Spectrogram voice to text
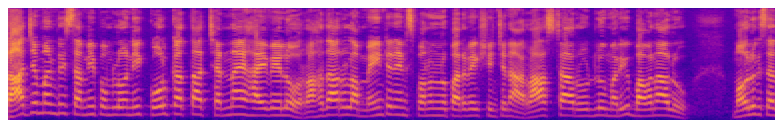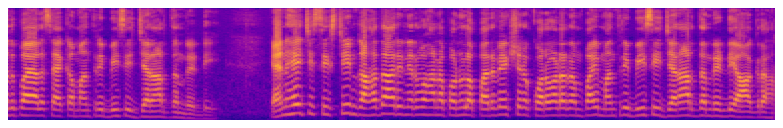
రాజమండ్రి సమీపంలోని కోల్కతా చెన్నై హైవేలో రహదారుల మెయింటెనెన్స్ పనులను పర్యవేక్షించిన రాష్ట్ర రోడ్లు మరియు భవనాలు మౌలిక సదుపాయాల శాఖ మంత్రి BC Janardhan Reddy. NH sixteen రహదారి నిర్వహణ పనుల పర్యవేక్షణ కొరవడడంపై మంత్రి బీసీ జనార్దన్ రెడ్డి ఆగ్రహం.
